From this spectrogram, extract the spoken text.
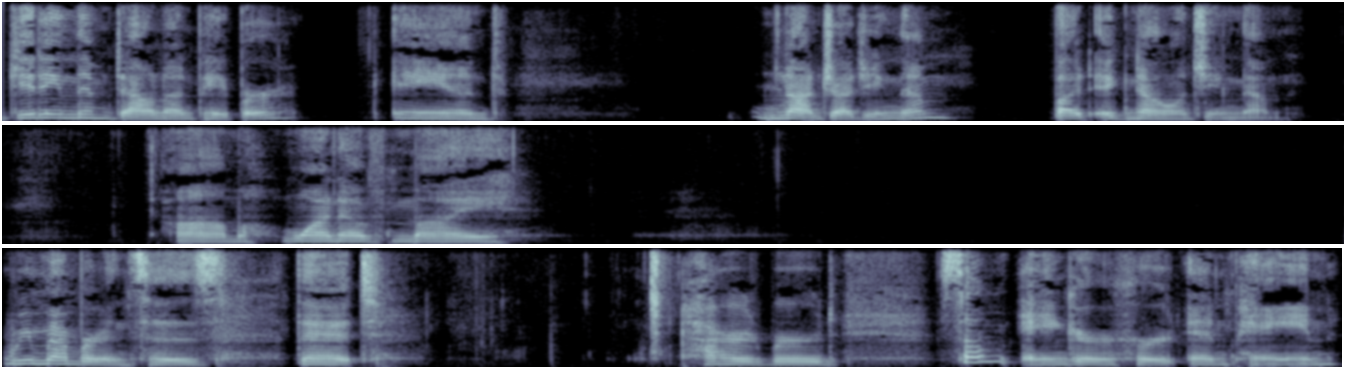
getting them down on paper and not judging them, but acknowledging them. Um, one of my remembrances that harbored some anger, hurt, and pain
